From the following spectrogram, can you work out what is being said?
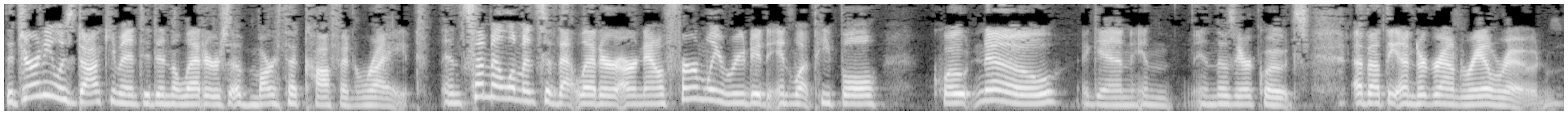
The journey was documented in the letters of Martha Coffin Wright, and some elements of that letter are now firmly rooted in what people quote, know, again, in, in those air quotes, about the Underground Railroad.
